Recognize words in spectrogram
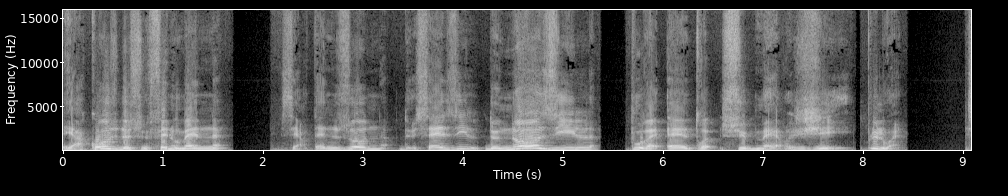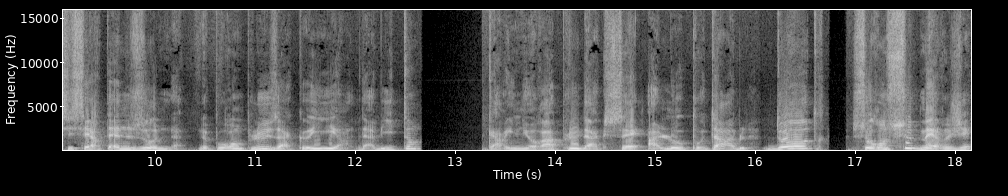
Et à cause de ce phénomène, certaines zones de ces îles, de nos îles, pourraient être submergées. Plus loin, Si certaines zones ne pourront plus accueillir d'habitants, car il n'y aura plus d'accès à l'eau potable, d'autres seront submergées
